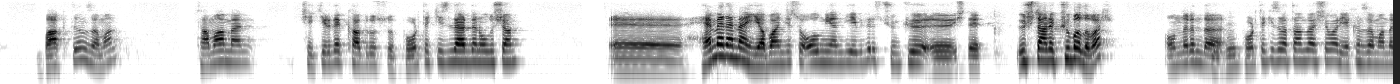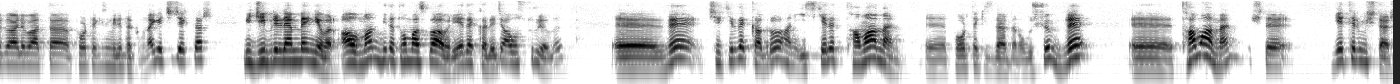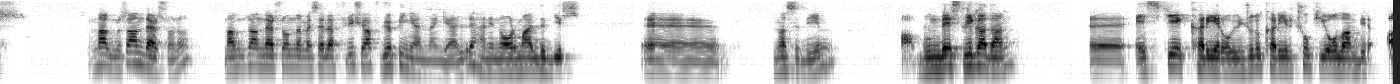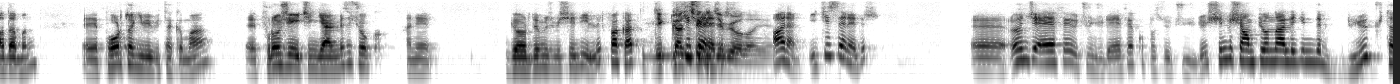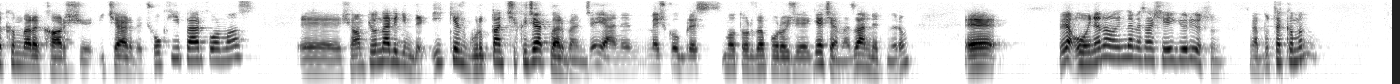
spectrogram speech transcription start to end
baktığın zaman tamamen çekirdek kadrosu Portekizlilerden oluşan e, hemen hemen yabancısı olmayan diyebiliriz. Çünkü e, işte 3 tane Kübalı var. Onların da Hı hı. Portekiz vatandaşlığı var. Yakın zamanda galiba hatta Portekiz milli takımına geçecekler. Bir Cibril Mbenge var. Alman. Bir de Thomas Bauer. Yedek kaleci Avusturyalı. E, ve çekirdek kadro hani iskelet tamamen e, Portekizlerden oluşuyor ve e, tamamen işte getirmişler Magnus Andersson'u. Magnus Andersson da mesela Frischhoff Göppingen'den geldi. Hani normalde bir e, nasıl diyeyim Bundesliga'dan e, eski kariyer, oyunculuk kariyeri çok iyi olan bir adamın e, Porto gibi bir takıma e, proje için gelmesi çok hani gördüğümüz bir şey değildir. Fakat Dikkat çekici senedir- bir olay yani. Aynen. iki senedir e, önce EF üçüncülüğü, EF kupası üçüncülüğü. Şimdi Şampiyonlar Ligi'nde büyük takımlara karşı içeride çok iyi performans. E, Şampiyonlar Ligi'nde ilk kez gruptan çıkacaklar bence. Yani Meşko Brest Motor Zaporoje'ye geçemez zannetmiyorum. E, ve oynanan oyunda mesela şeyi görüyorsun. Ya bu takımın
